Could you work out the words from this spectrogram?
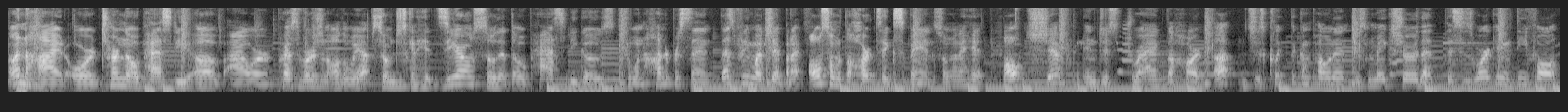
unhide or turn the opacity of our press version all the way up. So I'm just gonna hit zero so that the opacity goes to 100%. That's pretty much it, but I also want the heart to expand. So I'm gonna hit Alt Shift and just drag the heart up. Just click the component, just make sure that this is working. Default,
